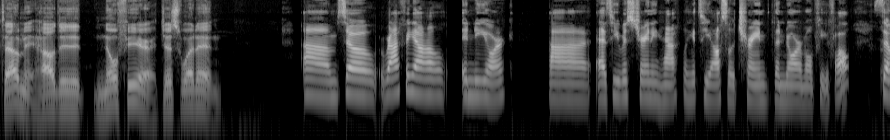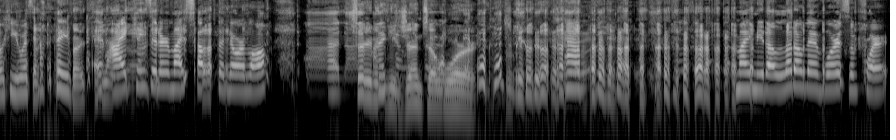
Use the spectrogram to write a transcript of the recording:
Tell me, how did it? No fear, just went in. Um, so Raphael in New York, uh, as he was training athletes, he also trained the normal people. So he was, and I consider myself the normal. Uh, a gentle word. Might need a little bit more support.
